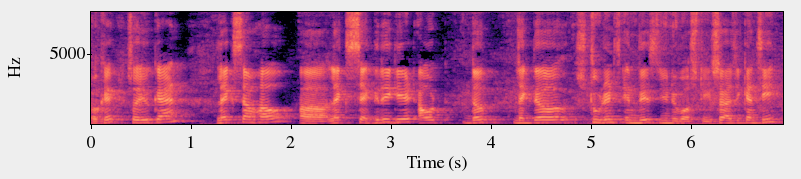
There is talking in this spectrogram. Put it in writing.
Okay? So you can like somehow uh, like segregate out the like the students in this university. So as you can see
